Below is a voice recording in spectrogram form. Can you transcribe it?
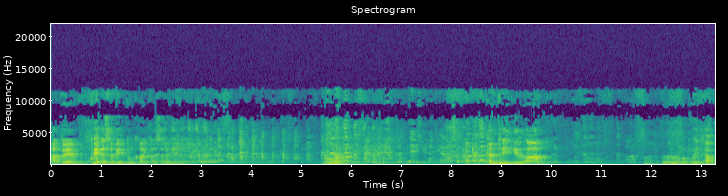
啊，对，快跟身边东开搞什么呢？我，跟提起啊，啊，我不会唱，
